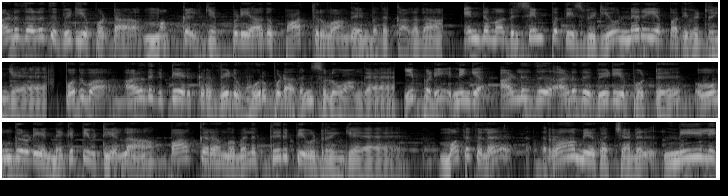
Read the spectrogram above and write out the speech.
அழுதழுது வீடியோ போட்டா மக்கள் எப்படியாவது பார்த்துருவாங்க என்பதற்காக தான் இந்த மாதிரி சிம்பத்திஸ் வீடியோ நிறைய பதிவிடுறீங்க. பொதுவா அழுதுகிட்டே இருக்கிற வீடு உருப்படாதுன்னு சொல்லுவாங்க. இப்படி நீங்க அழுது அழுது வீடியோ போட்டு உங்களுடைய நெகட்டிவிட்டி எல்லாம் பாக்குறவங்க மேல திருப்பி விடுறீங்க. மொத்தத்துல ராம் யோகா சேனல் நீலி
